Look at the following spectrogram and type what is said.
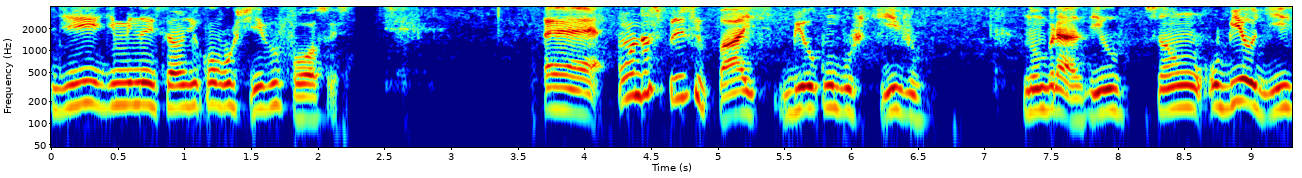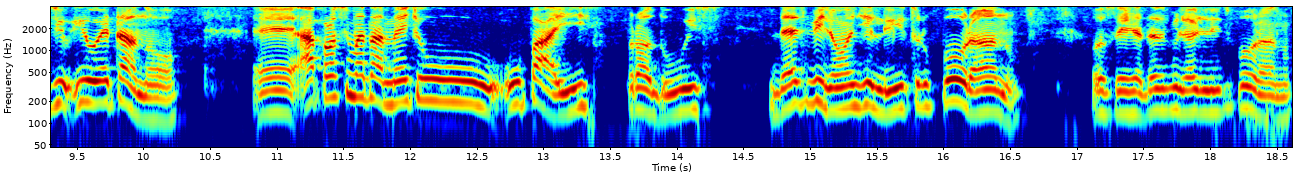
de diminuição de combustível fósseis. É, um dos principais biocombustíveis no Brasil são o biodiesel e o etanol. É, aproximadamente o, o país produz 10 bilhões de litros por ano ou seja, 10 milhões de litros por ano.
